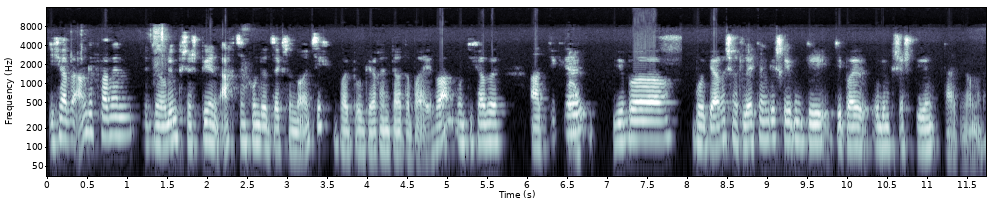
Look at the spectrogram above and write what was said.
ich habe angefangen mit den Olympischen Spielen 1896, weil Bulgarien da dabei war. Und ich habe Artikel oh über bulgarische Athleten geschrieben, die, die bei Olympischen Spielen teilgenommen haben.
